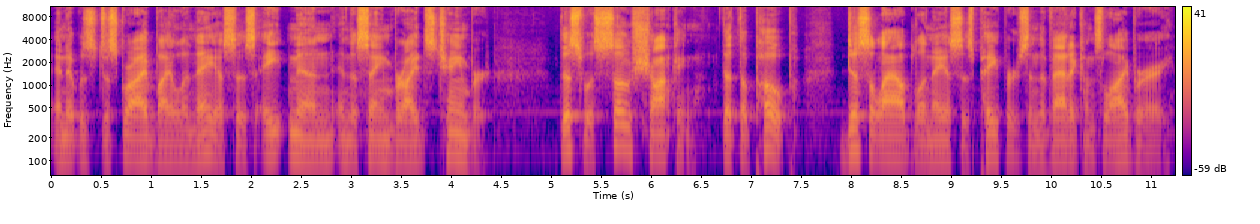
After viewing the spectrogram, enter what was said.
and it was described by Linnaeus as eight men in the same bride's chamber. This was so shocking that the Pope disallowed Linnaeus's papers in the Vatican's library,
